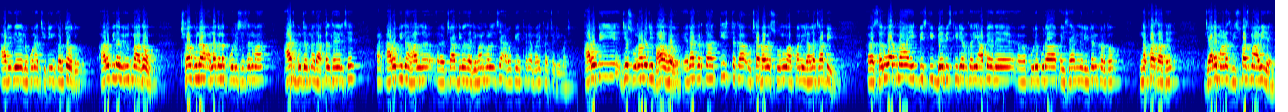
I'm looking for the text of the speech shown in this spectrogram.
આ રીતે લોકોના ચીટિંગ કરતો હતો. આરોપીના વિરુદ્ધમાં અગાઉ છ ગુના અલગ અલગ પોલીસ સ્ટેશનમાં આ જ મુજબના દાખલ થયેલ છે. અને આરોપીને હાલ ચાર દિવસના રિમાન્ડ મળેલ છે. આરોપી અત્યારે અમારી કસ્ટડીમાં છે. આરોપી જે સોનાનો જે ભાવ હોય, એના કરતાં ત્રીસ ટકા ઓછા ભાવે સોનું આપવાની લાલચ આપી શરૂઆતમાં એક બિસ્કીટ, બે બિસ્કીટ એમ કરી આપે અને પૂરેપૂરા પૈસા એમને રિટર્ન કરતો, નફા સાથે. જ્યારે માણસ વિશ્વાસમાં આવી જાય,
